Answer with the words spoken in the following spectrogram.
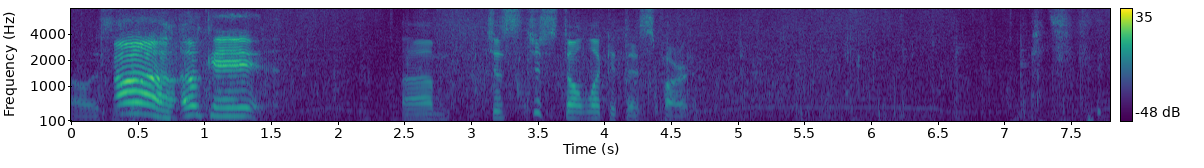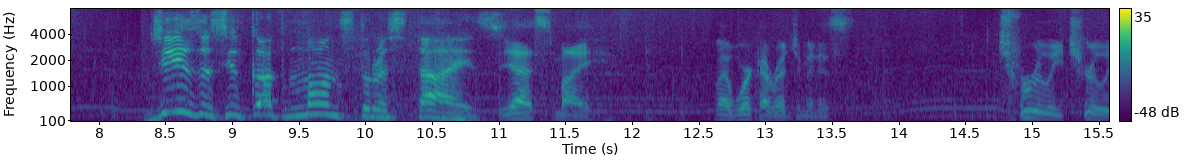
Oh, this is Oh, okay. Um, just just don't look at this part. Jesus, you've got monstrous thighs. Yes, my my workout regimen is truly, truly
